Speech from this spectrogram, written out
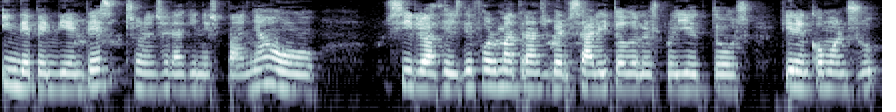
independientes, suelen ser aquí en España o si lo hacéis de forma transversal y todos los proyectos tienen como en su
